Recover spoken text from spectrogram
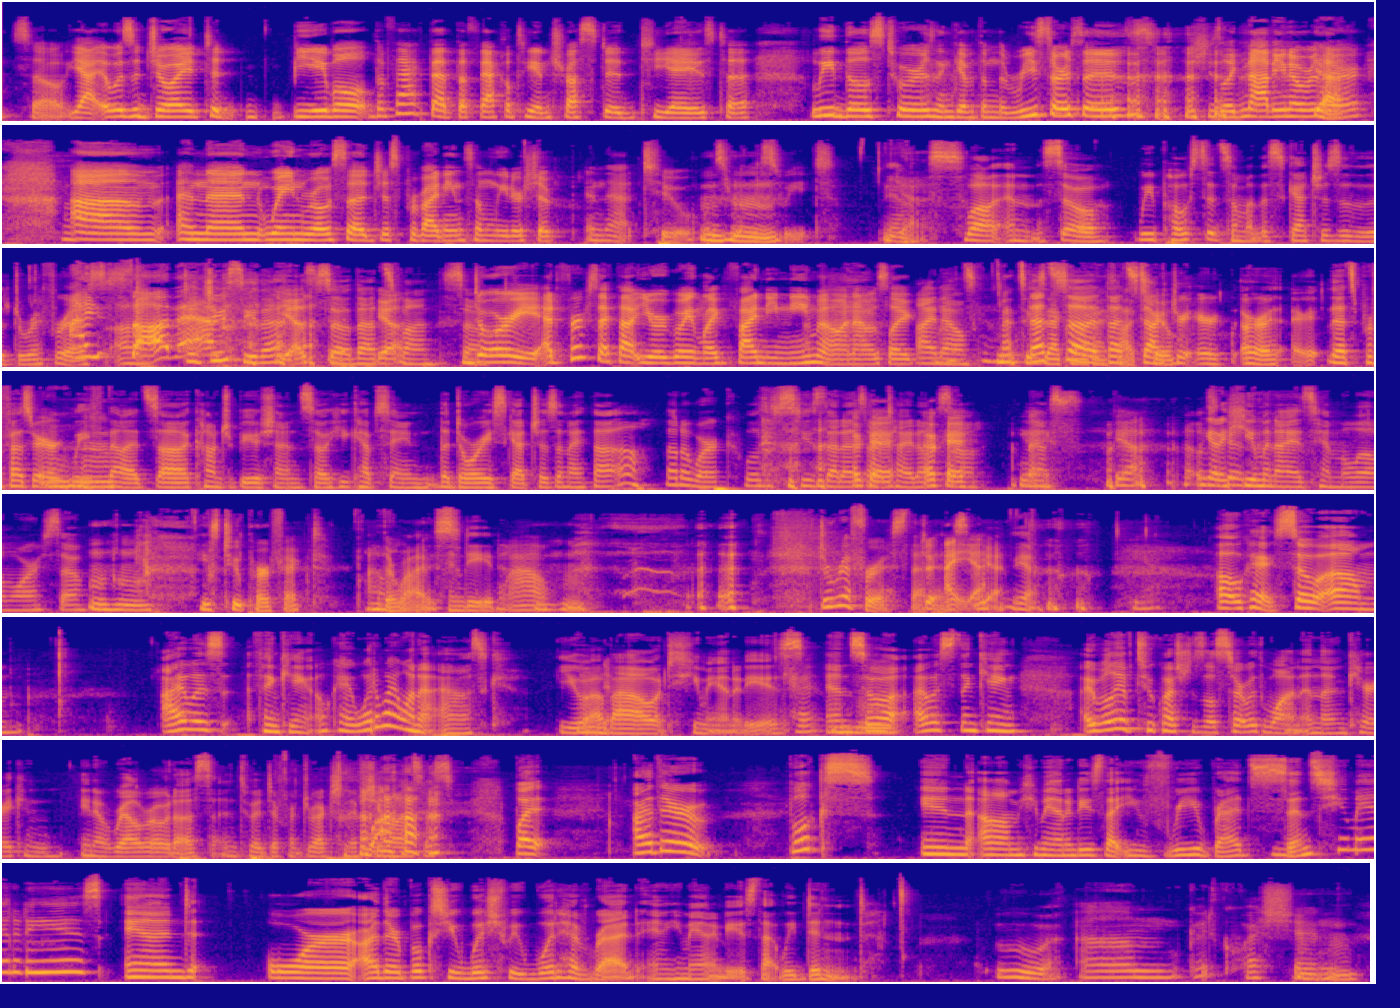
So, yeah, it was a joy to be able, the fact that the faculty entrusted TAs to lead those tours and give them the resources. She's like nodding over Yeah. there. Um, and then Wayne Roosa just providing some leadership in that too was really sweet. Yes. Well, and so we posted some of the sketches of the Doryphorus. I on- saw that. Did you see that? Yes. So that's Yeah. fun. So Dory. At first, I thought you were going like Finding Nemo, and I was like, I know. That's that's exactly uh, what I that's Dr. too. Eric or uh, that's Professor Eric Leifnad's uh, contribution. So he kept saying the Dory sketches, and I thought, oh, that'll work. We'll just use that as okay, our title. okay, So, yeah. nice. Yeah, that We got to humanize him a little more. So He's too perfect otherwise. indeed, Wow. Doryphorus, that is. uh, yeah. yeah. Oh, okay. So um, I was thinking, okay, what do I want to ask you about humanities? Okay. And so I was thinking, I really have two questions. I'll start with one, and then Carrie can, you know, railroad us into a different direction if she wants us. But are there books in um, humanities that you've reread since humanities, and or are there books you wish we would have read in humanities that we didn't? Ooh, um, good question.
